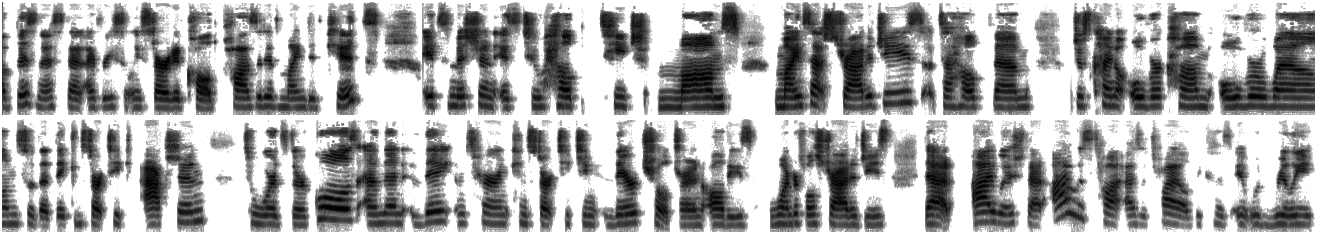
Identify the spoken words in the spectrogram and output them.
a business that I've recently started called Positive Minded Kids. Its mission is to help teach moms mindset strategies to help them just kind of overcome overwhelm so that they can start take action towards their goals and then they in turn can start teaching their children all these wonderful strategies that I wish that I was taught as a child because it would really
